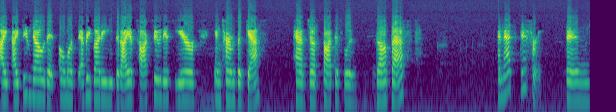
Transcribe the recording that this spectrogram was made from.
I, I do know that almost everybody that I have talked to this year in terms of guests have just thought this was the best. And that's different than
